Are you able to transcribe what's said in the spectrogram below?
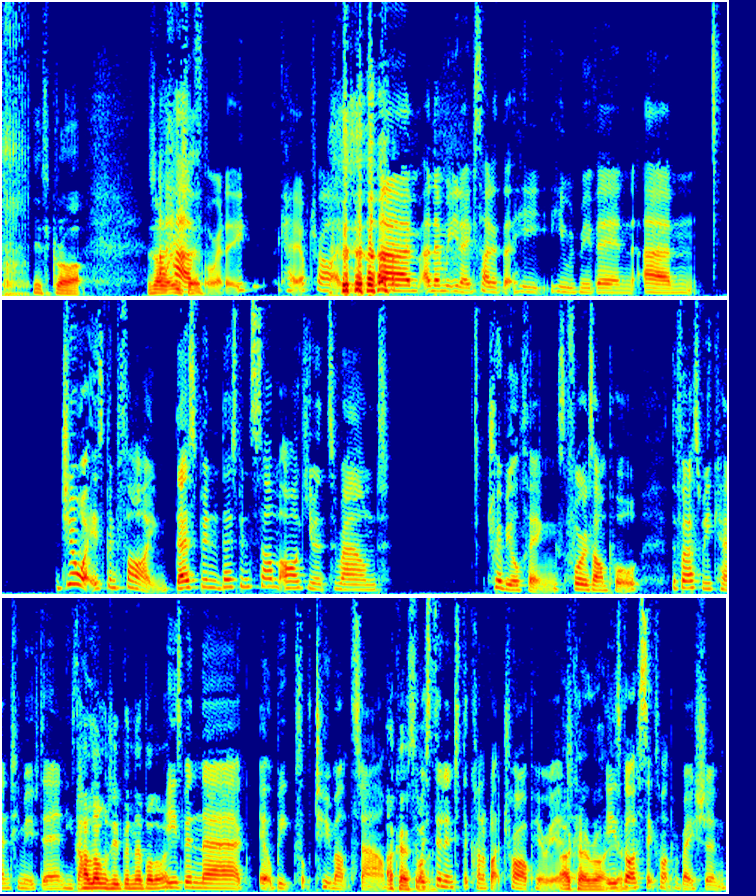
You need to grow up. Is that I what have you said? already. Okay, I've tried. um, and then we, you know, decided that he he would move in. Um, do you know what? It's been fine. There's been there's been some arguments around trivial things. For example, the first weekend he moved in, he's How long has he been there, by the way? He's been there. It'll be sort of two months now. Okay, so we're fine. still into the kind of like trial period. Okay, right, He's yeah. got a six month probation.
